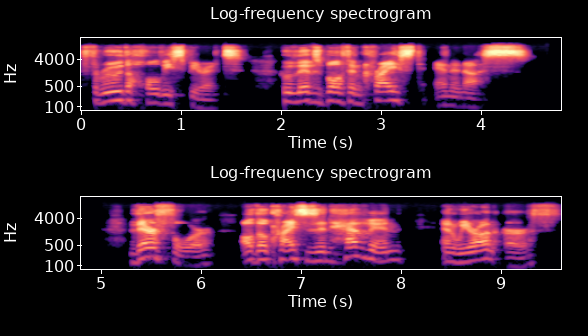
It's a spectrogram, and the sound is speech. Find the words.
through the Holy Spirit, who lives both in Christ and in us. Therefore, although Christ is in heaven and we are on earth,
